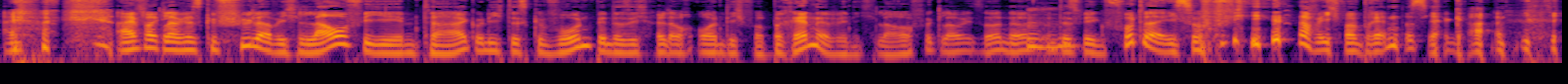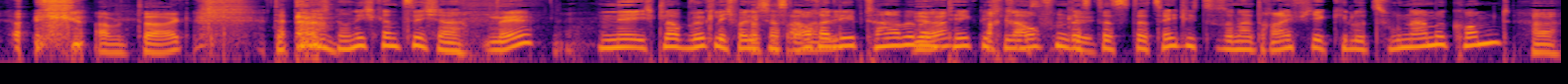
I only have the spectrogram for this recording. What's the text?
einfach, einfach glaube ich, das Gefühl habe, ich laufe jeden Tag und ich das gewohnt bin, dass ich halt auch ordentlich verbrenne, wenn ich laufe, glaube ich so. Ne? Mhm. Und deswegen futter ich so viel, aber ich verbrenne das ja gar nicht am Tag. Da bin ich noch nicht ganz sicher. Nee? Nee, ich glaube wirklich, weil das ich das auch erlebt habe ja? beim täglich Ach, krass, Laufen, okay. dass das tatsächlich zu so einer drei, vier Kilo Zunahme kommt. Ha.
